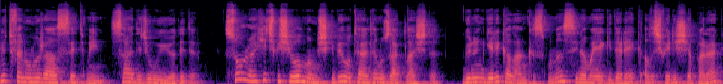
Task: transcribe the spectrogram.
lütfen onu rahatsız etmeyin sadece uyuyor dedi. Sonra hiçbir şey olmamış gibi otelden uzaklaştı. Günün geri kalan kısmını sinemaya giderek, alışveriş yaparak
